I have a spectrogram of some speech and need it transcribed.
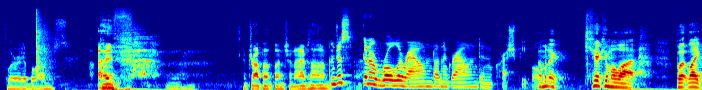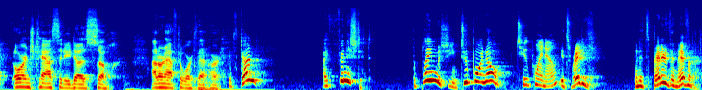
flurry of blows. I've. Hmm, drop a bunch of knives on him. I'm just gonna roll around on the ground and crush people. I'm gonna kick him a lot, but like Orange Cassidy does, so I don't have to work that hard. It's done. I finished it. The plane machine 2.0. 2.0. It's ready. And it's better than ever.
